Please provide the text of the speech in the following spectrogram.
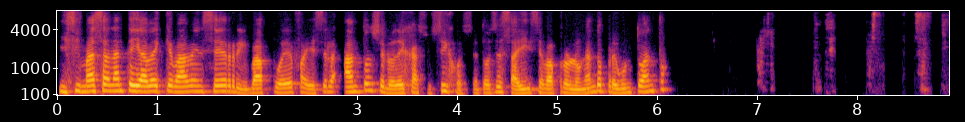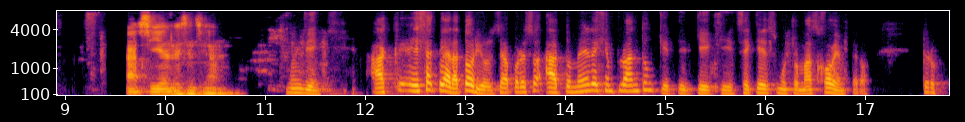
y si más adelante ya ve que va a vencer y va a poder fallecer, Anton se lo deja a sus hijos. Entonces ahí se va prolongando. Pregunto, Anton. Así es, licenciado. Muy bien. Es aclaratorio, o sea, por eso a tomar el ejemplo Anton, que, sé que es mucho más joven, pero, pero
